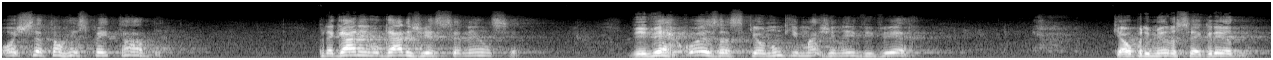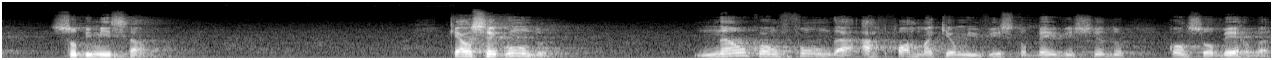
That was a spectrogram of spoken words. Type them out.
hoje ser tão respeitado, pregar em lugares de excelência, viver coisas que eu nunca imaginei viver, que é o primeiro segredo, submissão. Que é o segundo, não confunda a forma que eu me visto bem vestido com soberba.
